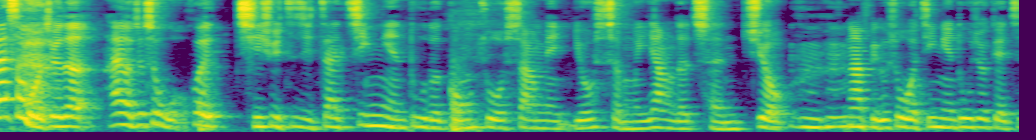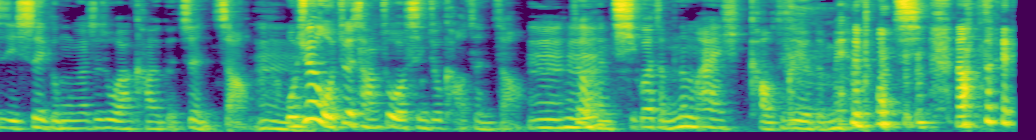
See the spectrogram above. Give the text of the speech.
但是我觉得还有就是，我会期许自己在今年度的工作上面有什么样的成就。嗯哼。那比如说，我今年度就给自己设一个目标，就是我要考一个证照。嗯。我觉得我最常做的事情就考证照。嗯就很奇怪，怎么那么爱考这些有的没的东西？然后对，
